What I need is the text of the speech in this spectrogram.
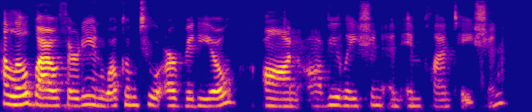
Hello Bio30 and welcome to our video on ovulation and implantation.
